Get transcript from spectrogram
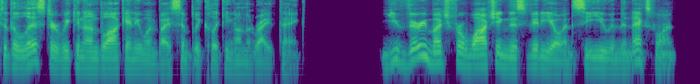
to the list or we can unblock anyone by simply clicking on the right thing. You very much for watching this video and see you in the next one.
